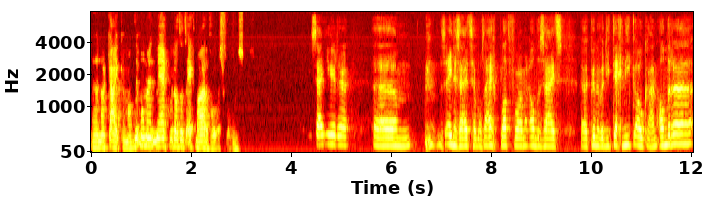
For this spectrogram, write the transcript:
uh, naar kijken. Maar op dit moment merken we dat het echt waardevol is voor ons. Je zei eerder, um, dus enerzijds hebben we ons eigen platform en anderzijds uh, kunnen we die techniek ook aan anderen,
